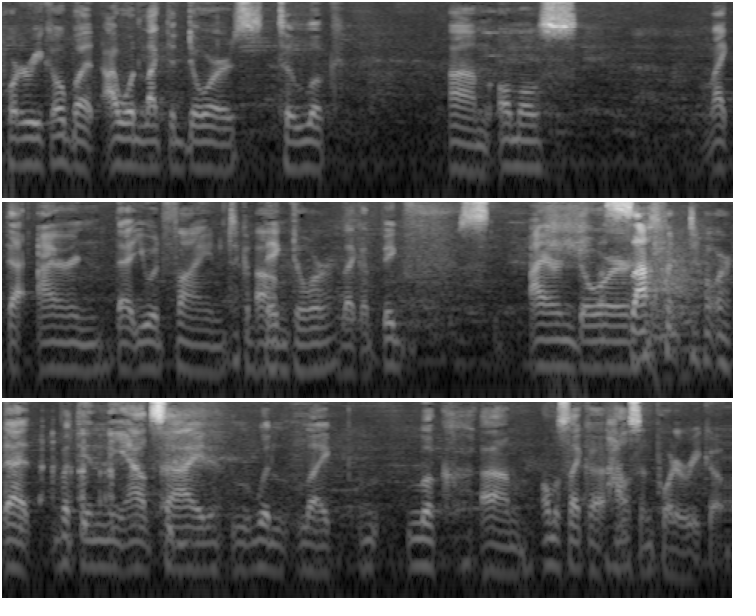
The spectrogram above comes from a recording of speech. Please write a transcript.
Puerto Rico, but I would like the doors to look um, almost like that iron that you would find Like a big um, door? like a big iron door, A solid door. that, but then the outside would like look um, almost like a house in Puerto Rico.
